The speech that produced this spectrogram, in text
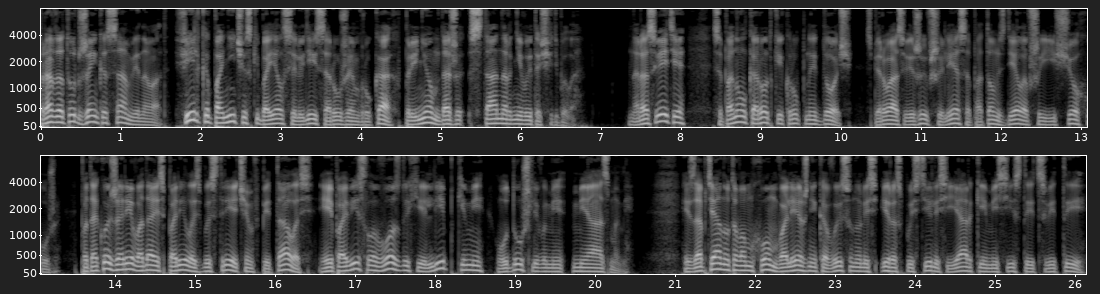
Правда, тут Женька сам виноват. Филька панически боялся людей с оружием в руках, при нем даже станер не вытащить было. На рассвете сыпанул короткий крупный дождь, сперва освеживший лес, а потом сделавший еще хуже. По такой жаре вода испарилась быстрее, чем впиталась, и повисла в воздухе липкими, удушливыми миазмами. Из обтянутого мхом валежника высунулись и распустились яркие мясистые цветы,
